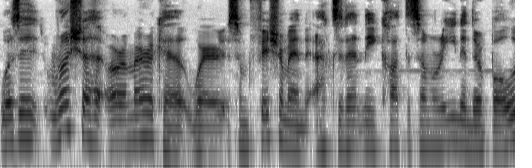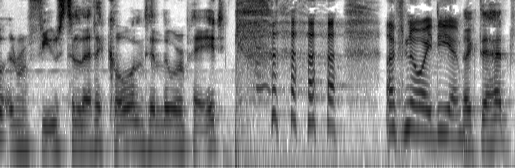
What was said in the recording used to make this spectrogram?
was it Russia or America where some fishermen accidentally caught the submarine in their boat and refused to let it go until they were paid? I've no idea. Like they had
